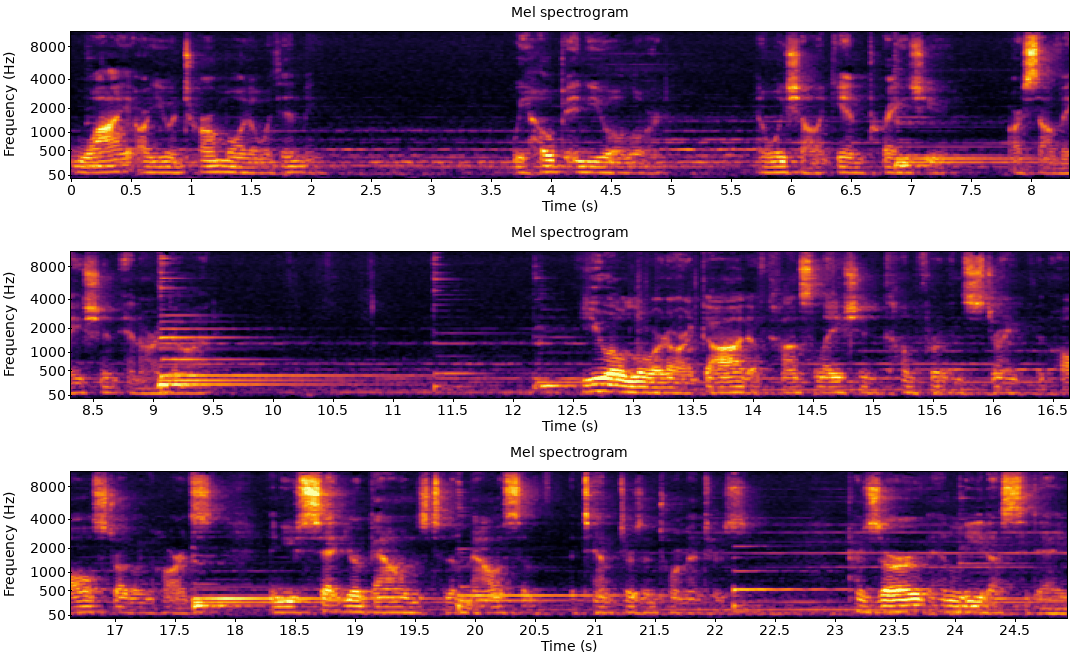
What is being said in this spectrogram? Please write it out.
Why are you in turmoil within me? We hope in you, O Lord, and we shall again praise you, our salvation and our God. You, O Lord, are a God of consolation, comfort, and strength in all struggling hearts, and you set your bounds to the malice of the tempters and tormentors. Preserve and lead us today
